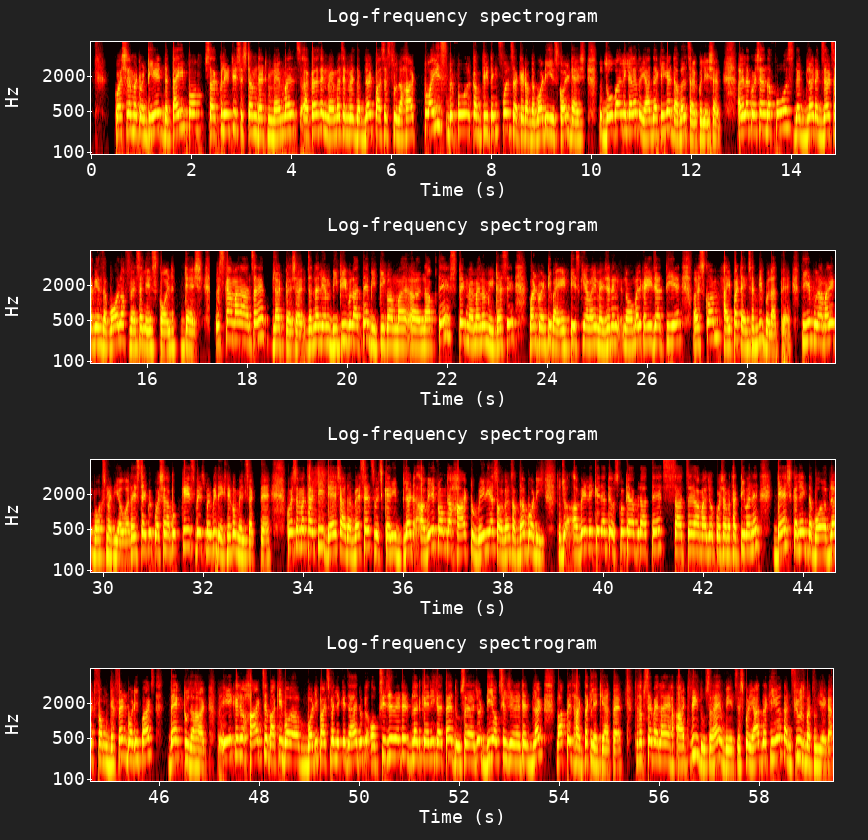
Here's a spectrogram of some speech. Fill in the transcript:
Question number 28. The type of circulatory system that mammals, occurs in mammals in which the blood passes through the heart twice before completing full circuit of the body is called dash. तो दो बार निकला तो याद रखिएगा double circulation अगला question the force that blood exerts against the wall of vessel is called dash तो इसका हमारा आंसर है ब्लड प्रेशर जनरली हम बीपी बुलाते हैं बीपी को हम नापते हैं स्पिक मेमेनोमीटर से। 120 ट्वेंटी बाई एट्टी इसकी हमारी मेजरिंग नॉर्मल कही जाती है और इसको हम हाइपर भी बुलाते हैं। तो ये पूरा हमारे एक बॉक्स में दिया हुआ था। इस टाइप के क्वेश्चन आपको केस बेस्ड में भी देखने को मिल सकते हैं। Question number thirty dash are the vessels which carry blood away from the heart to various organs of the body तो जो अवे लेके जाते हैं, उसको क्या बुलाते हैं? साथ से हमारा जो क्वेश्चन नंबर थर्टी वन है dash collect the blood from different body parts back to the heart तो एक है जो हार्ट से बाकी बॉडी पार्ट्स में लेके जाए जो कि ऑक्सीजनेटेड ब्लड कैरी करता है, दूसरा है जो डीऑक्सीजनेटेड ब्लड वापस हार्ट तक लेके आता है। तो सबसे पहला है आर्टरी दूसरा है वेन्स इसको याद रखिएगा कंफ्यूज मत हुईएगा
